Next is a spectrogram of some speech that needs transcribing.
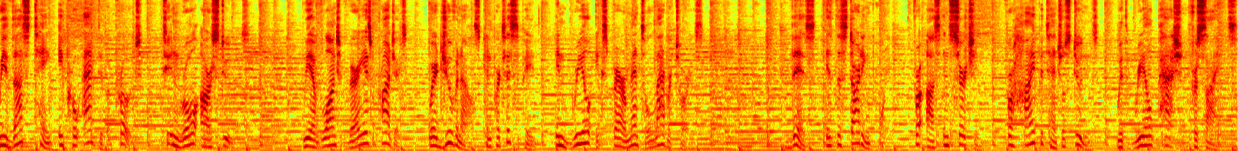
We thus take a proactive approach to enroll our students. We have launched various projects where juveniles can participate in real experimental laboratories. This is the starting point for us in searching for high potential students with real passion for science.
